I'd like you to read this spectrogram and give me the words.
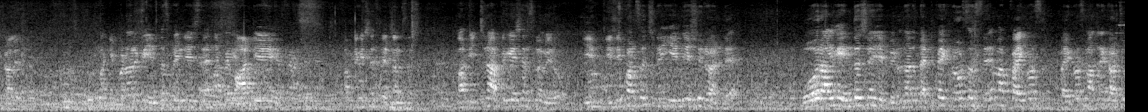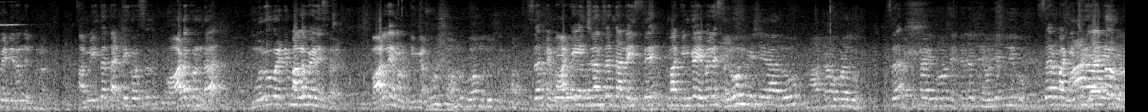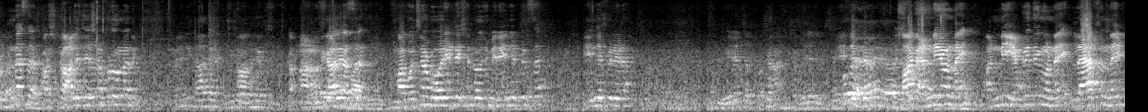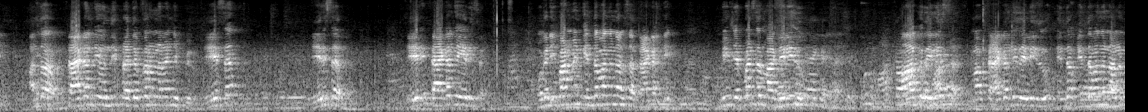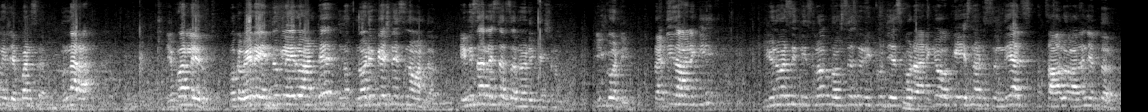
Engineering college మాకు ఇప్పటివరకు ఎంత స్పెండ్ చేసిందని చెప్పి పార్టీ అప్లికేషన్స్ పెట్టాం సార్. మాకు ఇచ్చిన అప్లికేషన్స్లో మీరు ఏం- ఎన్ని ఫండ్స్ వచ్చినాయి ఏం చేసారు అంటే ఓవరాల్గా ఎంత వచ్చినాయి చెప్పారు దాంట్లో థర్టీ ఫైవ్ క్రోర్స్ వస్తే మాకు ఫైవ్ క్రోర్స్ ఫైవ్ క్రోర్స్ మాత్రమే ఖర్చు పెట్టారని చెప్తున్నారు ఆ మిగతా థర్టీ క్రోర్స్ వాడకుండా మురుగు పెట్టి మళ్ళీ పోయినాయి సార్. వాళ్ళే మనకి ఇంకా. సార్ మేము మాకే ఇచ్చినాం సార్ దాంట్లో ఇస్తే మాకు ఇంకా ఇవ్వలేదు సార్. సెలవు విషయాలు మాట్లాడకూడదు. సార్ మాకు ఉన్నది సార్? ఫస్ట్ కాలేజ్ చేసినప్పుడు ఉన్నది. అది కాదు కదా సార్. మాకు వచ్చినప్పుడు ఓరియంటేషన్ రోజు మీరు ఏం చెప్పారు సార్? ఏం చెప్పారు? మాకు అన్నీ ఉన్నాయి అన్ని ఎవ్రీథింగ్ ఉన్నాయి ల్యాబ్స్ ఉన్నాయి అంత ఫ్యాకల్టీ ఉంది ప్రతి ఒక్కరు ఉన్నారని చెప్పారు. ఏ సార్? ఏది సార్? ఏది? ఫ్యాకల్టీ ఏది సార్? ఒక డిపార్ట్మెంట్కి ఎంతమంది ఉన్నారు సార్ ఫ్యాకల్టీ మీరు చెప్పండి సార్ మాకు తెలియదు మాకు తెలియదు సార్. మా ఫ్యాకల్టీ తెలియదు ఎంత ఎంతమంది ఉన్నారో మీరు చెప్పండి సార్. ఉన్నారా? ఎవరు లేరు. ఒకవేళ ఎందుకు లేరు అంటే నోటిఫికేషన్ ఇస్తున్నాం అంటారు ఎన్నిసార్లు ఇస్తారు సార్ నోటిఫికేషన్ ఇంకోటి ప్రతి దానికి యూనివర్సిటీస్లో ప్రొఫెసర్స్ రిక్రూట్ చేసుకోవడానికి ఒక కేసు నడుస్తుంది. అది చాలు కాదని చెప్తారు.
